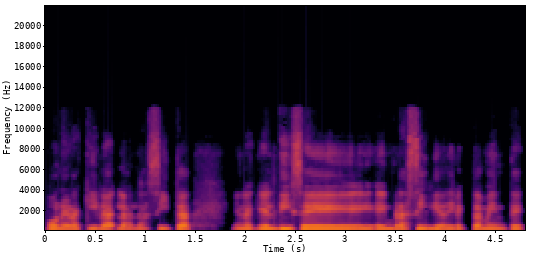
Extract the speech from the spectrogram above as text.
poner aquí la, la, cita en la que él dice eh, en Brasilia directamente,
